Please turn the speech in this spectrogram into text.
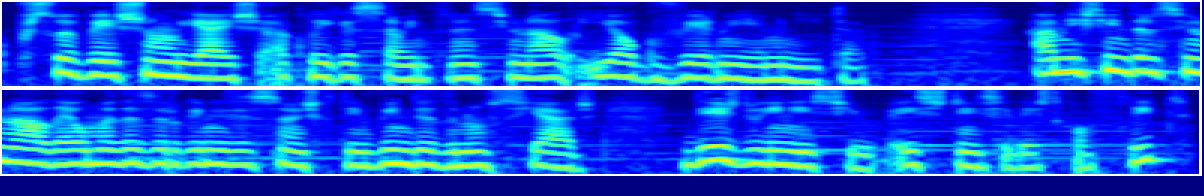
que por sua vez são leais à coligação internacional e ao governo iemenita. A Amnistia Internacional é uma das organizações que tem vindo a denunciar desde o início a existência deste conflito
